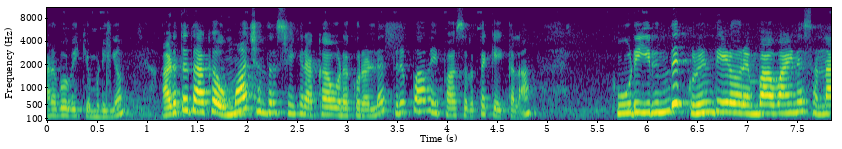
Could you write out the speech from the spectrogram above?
அனுபவிக்க முடியும். அடுத்ததாக உமா சந்திரசேகர் அக்காவோட குரலில் திருப்பாவை பாசுரத்தை கேட்கலாம். கூடியிருந்து குளிர்ந்தேடோர் எம்பாவாய்னு சொன்னா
